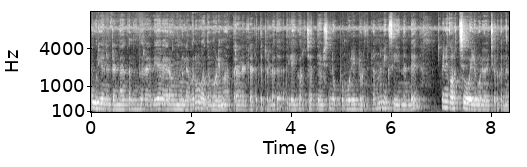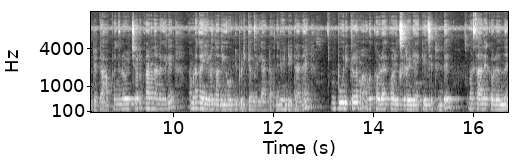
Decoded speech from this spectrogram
പൂരിയാണ് ഇട്ട് ഉണ്ടാക്കുന്നത്. റവയോ വേറെ ഒന്നുമില്ല. വെറും ഗോതമ്പൊടി മാത്രമാണ് ഇട്ട് എടുത്തിട്ടുള്ളത്. അതിലേക്ക് കുറച്ച് അത്യാവശ്യത്തിന് ഉപ്പും കൂടി ഇട്ട് കൊടുത്തിട്ട് ഒന്ന് മിക്സ് ചെയ്യുന്നുണ്ട്. പിന്നെ കുറച്ച് ഓയിൽ കൂടി ഒഴിച്ച് കൊടുക്കുന്നുണ്ട് കേട്ടോ അപ്പോൾ ഇങ്ങനെ ഒഴിച്ച് കൊടുക്കുകയാണെന്നുണ്ടെങ്കിൽ നമ്മുടെ കയ്യിലൊന്നും അധികം ഒട്ടിപ്പിടിക്കൊന്നുമില്ല കേട്ടോ അതിന് വേണ്ടിയിട്ടാണ് പൂരിക്കുള്ള മാവൊക്കെ അവിടെ കുഴച്ച് റെഡിയാക്കി വെച്ചിട്ടുണ്ട്. മസാലയൊക്കെ അവിടെ ഒന്ന്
